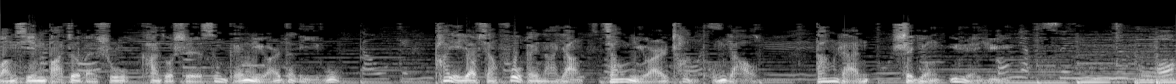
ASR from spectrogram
王鑫把这本书看作是送给女儿的礼物，他也要像父辈那样教女儿唱童谣，当然是用粤语。我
